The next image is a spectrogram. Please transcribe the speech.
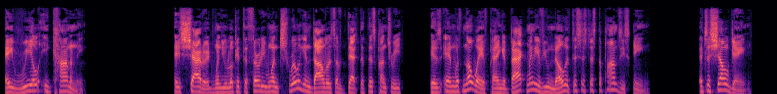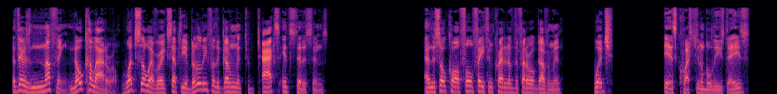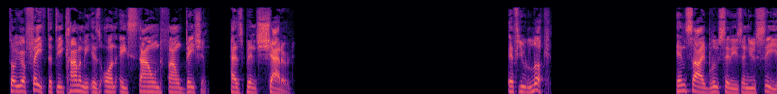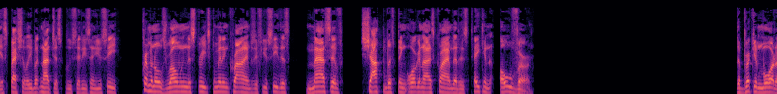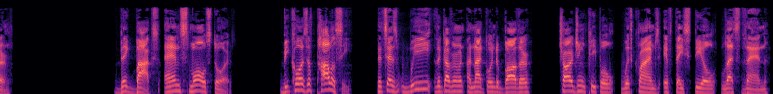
a real economy is shattered when you look at the $31 trillion of debt that this country is in with no way of paying it back. Many of you know that this is just a Ponzi scheme. It's a shell game. That there's nothing, no collateral whatsoever except the ability for the government to tax its citizens and the so called full faith and credit of the federal government, which is questionable these days. So your faith that the economy is on a sound foundation has been shattered. If you look inside blue cities and you see, especially, but not just blue cities, and you see criminals roaming the streets committing crimes, if you see this massive shoplifting organized crime that has taken over the brick and mortar, big box, and small stores because of policy that says we, the government, are not going to bother charging people with crimes if they steal less than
